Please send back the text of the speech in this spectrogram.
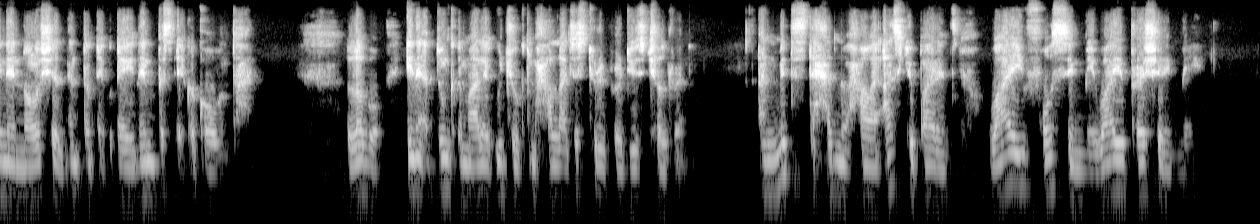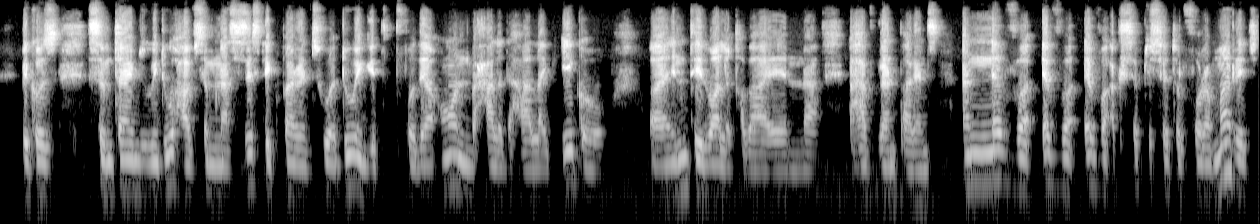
inay nolosheeda ay nin bas ay ka kooban tahay labo inay adduunka imaale u joogto maxaa laa just to reproduce children. And mid saddexaadna waxaa waaye ask your parents why are you forcing me? Why are you pressuring me because sometimes we do have some narcissistic parents who are doing it for their own mahaladaha like ego uh, indeed and uh, I have grandparents. And never ever ever accept to settle for a marriage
